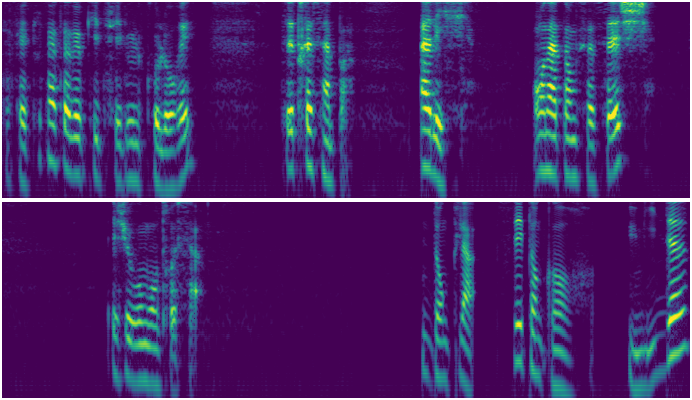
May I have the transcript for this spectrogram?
ça fait tout un tas de petites cellules colorées. C'est très sympa. Allez, on attend que ça sèche et je vous montre ça. Donc là, c'est encore humide.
